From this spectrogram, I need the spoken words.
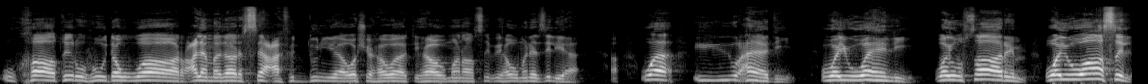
وخاطره دوار على مدار الساعة في الدنيا وشهواتها ومناصبها ومنازلها. ويعادي ويوالي ويصارم ويواصل.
